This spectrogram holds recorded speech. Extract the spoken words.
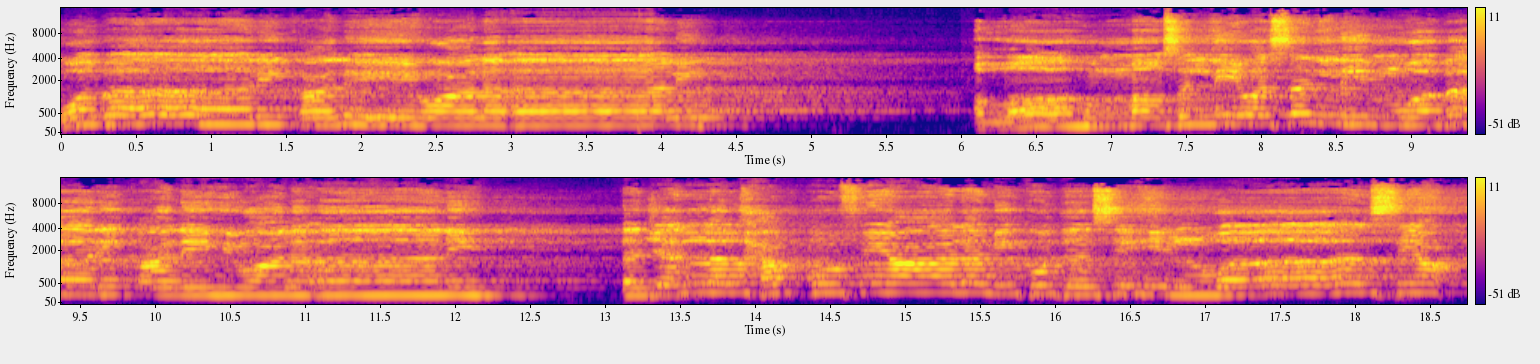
وبارك عليه وعلى آله. اللهم صل وسلم وبارك عليه وعلى آله. تجلى الحق في عالم قدسه الواسع.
